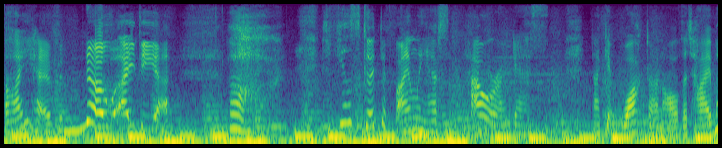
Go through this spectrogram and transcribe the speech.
I have no idea. Oh, it feels good to finally have some power, I guess. Not get walked on all the time.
